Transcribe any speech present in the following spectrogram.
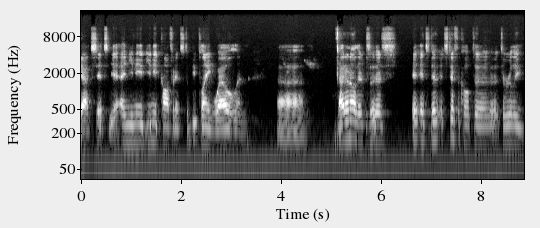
yeah, it's it's yeah, and you need you need confidence to be playing well, and uh, I don't know. There's there's it, it's di- it's difficult to to really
